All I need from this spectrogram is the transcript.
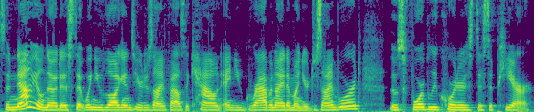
So now you'll notice that when you log into your Design Files account and you grab an item on your design board, those four blue corners disappear.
